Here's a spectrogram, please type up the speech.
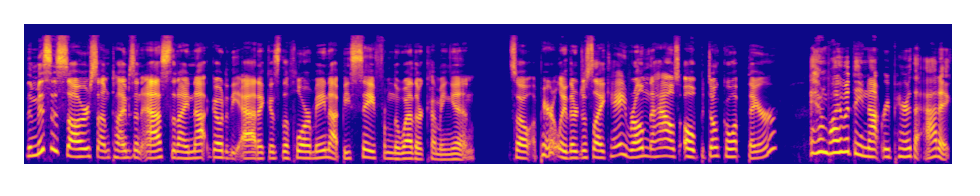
The missus saw her sometimes and asked that I not go to the attic as the floor may not be safe from the weather coming in. So apparently they're just like, hey, roam the house. Oh, but don't go up there. And why would they not repair the attic?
